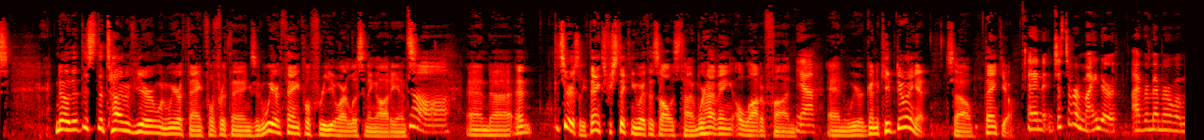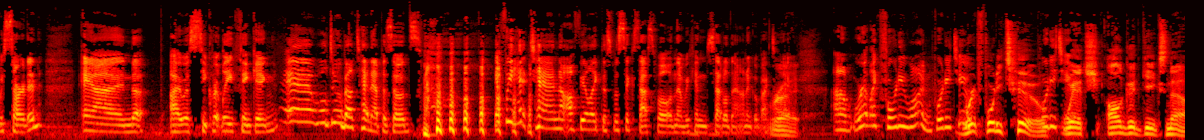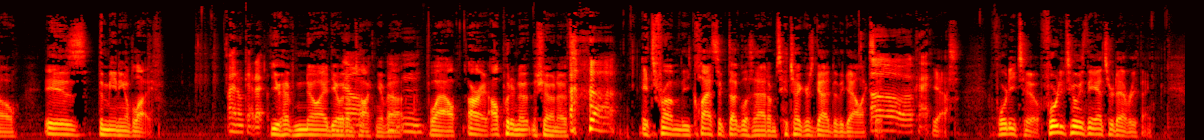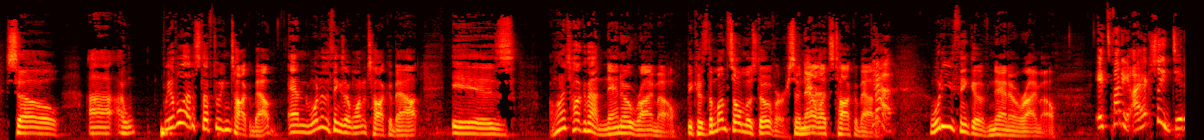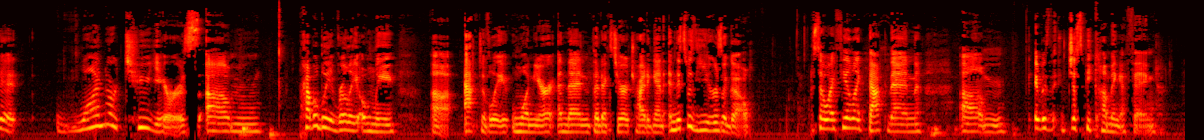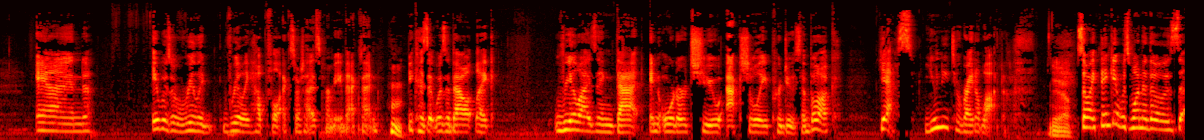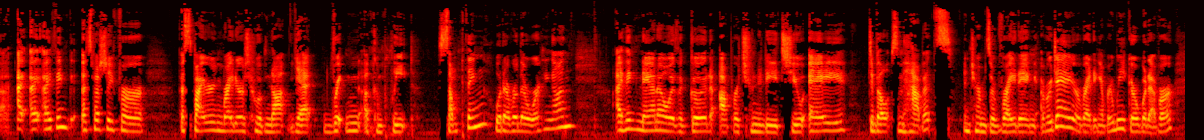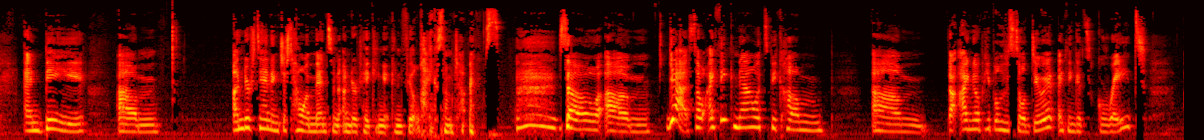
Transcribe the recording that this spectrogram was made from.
know that this is the time of year when we are thankful for things, and we are thankful for you, our listening audience. Aw. And uh, and seriously, thanks for sticking with us all this time. We're having a lot of fun. Yeah. and we're going to keep doing it. So thank you. And just a reminder, I remember when we started, and I was secretly thinking, eh, we'll do about 10 episodes. if we hit 10, I'll feel like this was successful, and then we can settle down and go back to Right. it. Um, we're at like 41, 42. We're at 42, 42. which all good geeks know is the meaning of life. I don't get it. You have no idea what I'm talking about. Wow. All right, I'll put a note in the show notes. it's from the classic Douglas Adams Hitchhiker's Guide to the Galaxy. Oh, okay. Yes. 42. 42 is the answer to everything. So, uh, I, we have a lot of stuff that we can talk about. And one of the things I want to talk about is I want to talk about NaNoWriMo because the month's almost over. So now Yeah. let's talk about Yeah. it. What do you think of NaNoWriMo? It's funny. I actually did it one or two years. Um, probably really only uh, actively one year, and then the next year I tried again. And this was years ago. So I feel like back then um, it was just becoming a thing, and it was a really really helpful exercise for me back then because it was about like realizing that in order to actually produce a book, yes, you need to write a lot. Yeah. So I think it was one of those. I, I, I think, especially for aspiring writers who have not yet written a complete something, whatever they're working on, I think Nano is a good opportunity to a develop some habits in terms of writing every day or writing every week or whatever, and b um, understanding just how immense an undertaking it can feel like sometimes. so um, yeah, so I think now it's become. Um, I know people who still do it. I think it's great,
